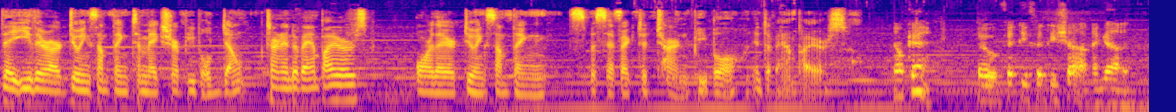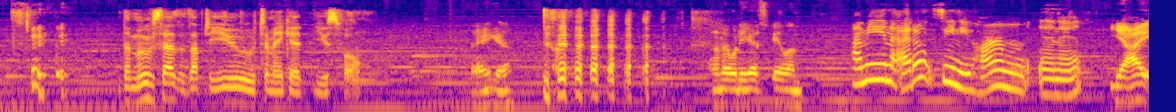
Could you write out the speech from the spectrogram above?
they either are doing something to make sure people don't turn into vampires, or they're doing something specific to turn people into vampires. Okay. So 50 50 shot. I got it. The move says it's up to you to make it useful. There you go. I don't know what are you guys feeling. I mean, I don't see any harm in it. Yeah, I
